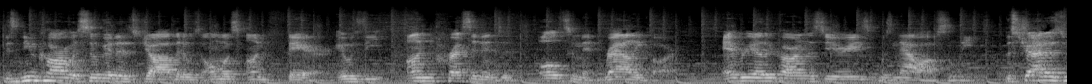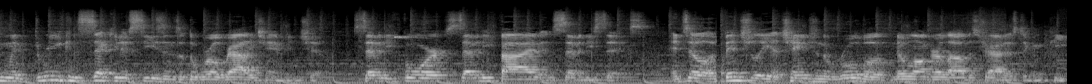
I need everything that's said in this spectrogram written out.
This new car was so good at its job that it was almost unfair. It was the unprecedented ultimate rally car. Every other car in the series was now obsolete. The Stratos would win three consecutive seasons of the World Rally Championship 74, 75, and 76 until eventually a change in the rulebook no longer allowed the Stratos to compete.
